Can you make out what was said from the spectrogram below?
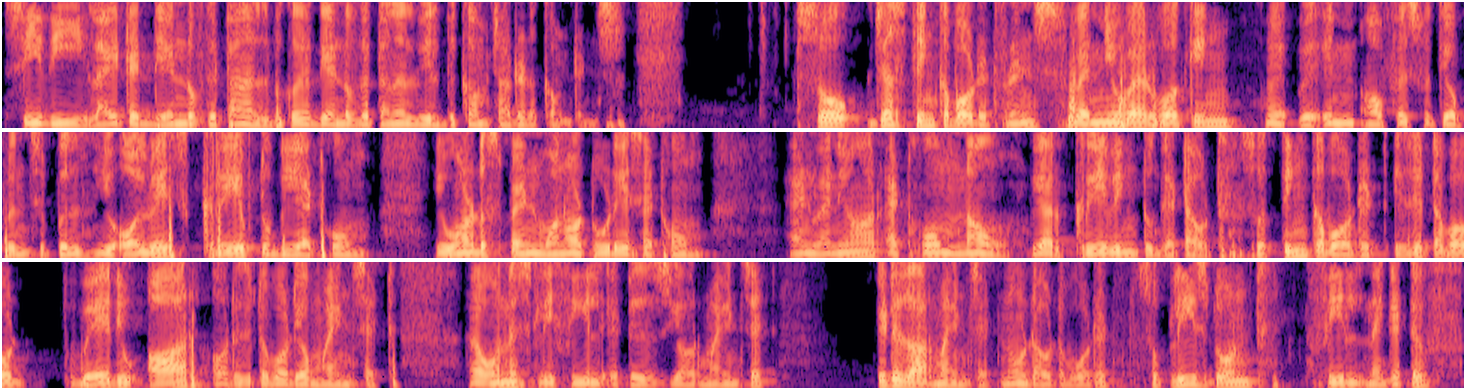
see the light at the end of the tunnel because at the end of the tunnel we'll become chartered accountants. So just think about it friends. When you were working in office with your principal you always crave to be at home. You want to spend one or two days at home. And when you're at home now we are craving to get out. So think about it. Is it about where you are or is it about your mindset? I honestly feel it is your mindset. It is our mindset no doubt about it. So please don't feel negative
